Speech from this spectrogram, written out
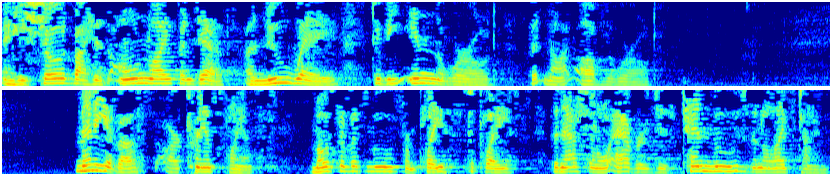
and he showed by his own life and death a new way to be in the world but not of the world. Many of us are transplants. Most of us move from place to place. The national average is 10 moves in a lifetime.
